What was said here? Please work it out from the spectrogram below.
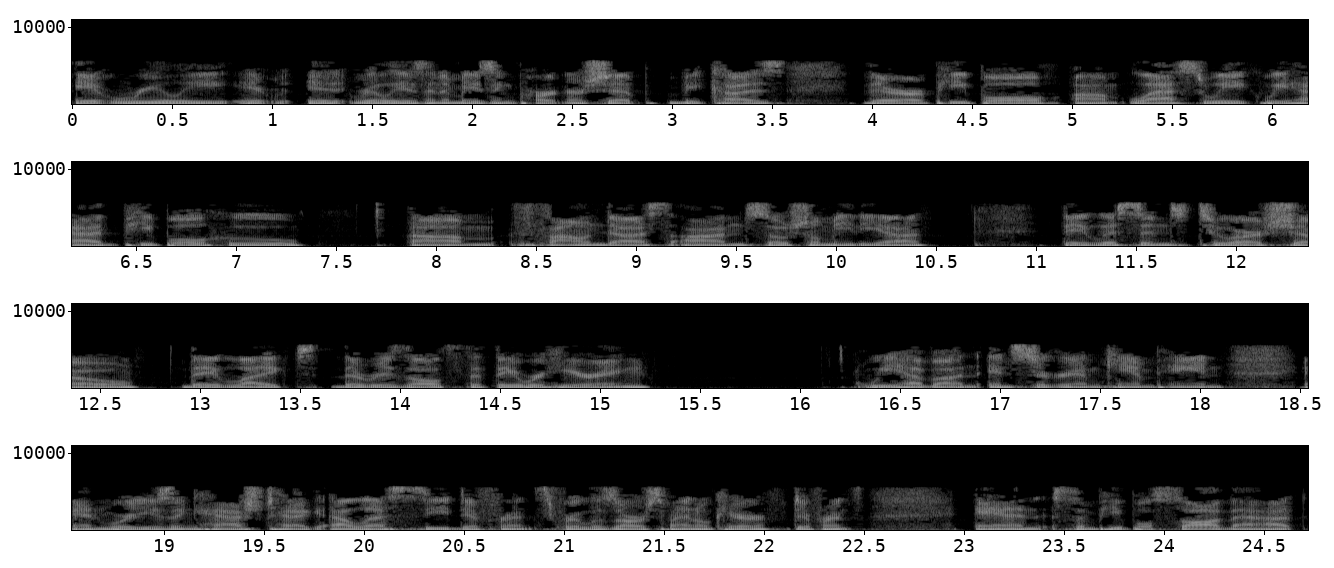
it really it it really is an amazing partnership because there are people. Um, last week we had people who um, found us on social media. They listened to our show. They liked the results that they were hearing we have an Instagram campaign and we're using hashtag LSC difference for Lazar spinal care difference. And some people saw that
